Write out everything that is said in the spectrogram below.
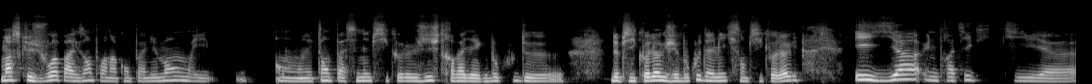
Moi, ce que je vois par exemple en accompagnement et en étant passionné de psychologie, je travaille avec beaucoup de, psychologues, j'ai beaucoup d'amis qui sont psychologues, et il y a une pratique qui, euh,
